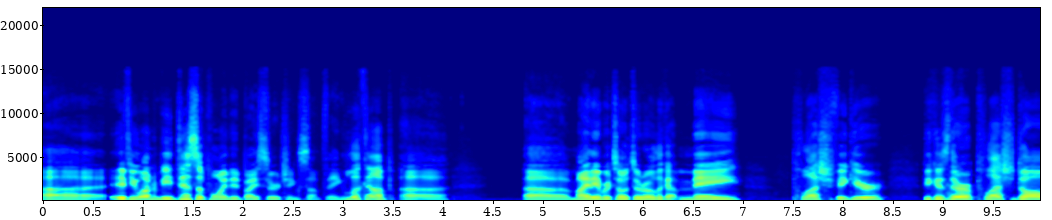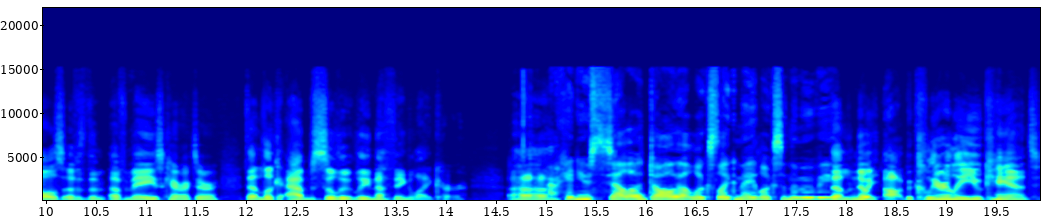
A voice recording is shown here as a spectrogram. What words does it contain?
uh, if you want to be disappointed by searching something, look up uh, uh, My Neighbor Totoro. Look up May plush figure because there are plush dolls of the of May's character that look absolutely nothing like her. Uh, Can you sell a doll that looks like May looks in the movie? that no, uh, clearly you can't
